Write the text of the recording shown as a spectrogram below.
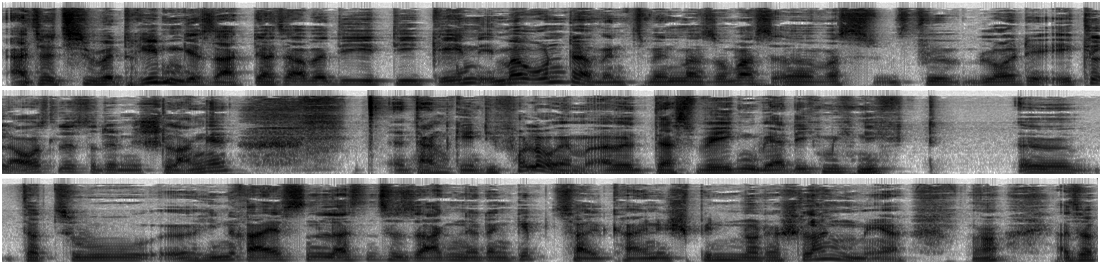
Also jetzt übertrieben gesagt, also aber die die gehen immer runter, wenn wenn man sowas äh, was für Leute Ekel auslöst oder eine Schlange, äh, dann gehen die Follower. Aber deswegen werde ich mich nicht äh, dazu äh, hinreißen lassen zu sagen, na dann gibt's halt keine Spinnen oder Schlangen mehr. Ja? Also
